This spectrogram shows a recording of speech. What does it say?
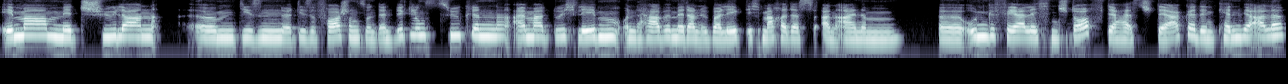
immer mit Schülern ähm, diesen, diese Forschungs- und Entwicklungszyklen einmal durchleben und habe mir dann überlegt, ich mache das an einem äh, ungefährlichen Stoff, der heißt Stärke, den kennen wir alle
